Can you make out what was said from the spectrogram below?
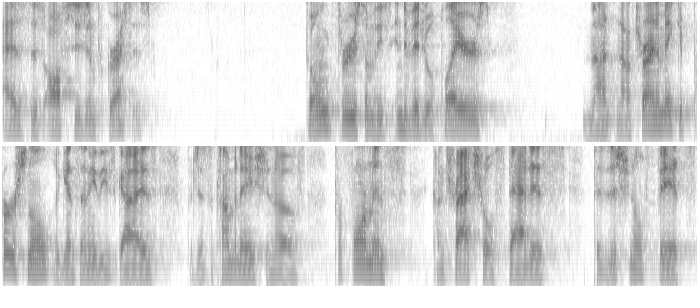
as this offseason progresses. Going through some of these individual players, not not trying to make it personal against any of these guys, but just a combination of performance, contractual status, positional fit,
